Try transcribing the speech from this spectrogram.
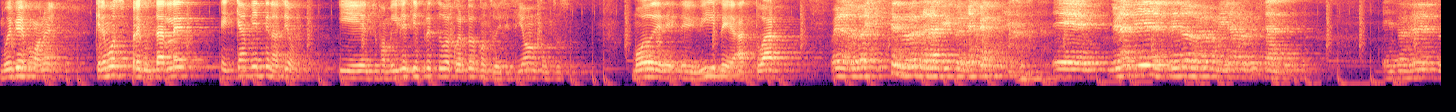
Muy bien, Juan Manuel. Queremos preguntarle en qué ambiente nació y en su familia siempre estuvo de acuerdo con su decisión, con su modo de, vivir, de actuar. Bueno, no lo a mi. Eh, yo nací en el seno de una familia protestante. Entonces,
